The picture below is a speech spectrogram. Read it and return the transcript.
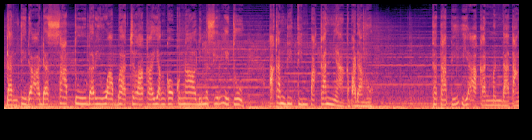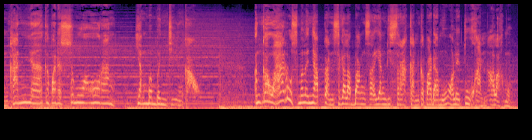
Dan tidak ada satu dari wabah celaka yang kau kenal di Mesir itu akan ditimpakannya kepadamu. Tetapi ia akan mendatangkannya kepada semua orang yang membenci engkau. Engkau harus melenyapkan segala bangsa yang diserahkan kepadamu oleh Tuhan Allahmu.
